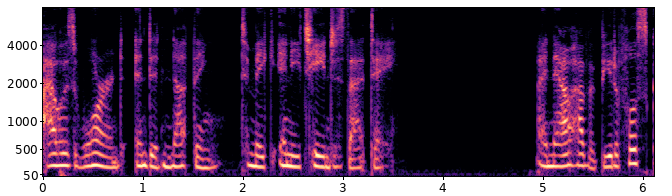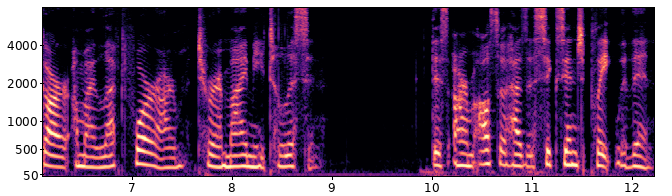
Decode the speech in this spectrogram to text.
I was warned and did nothing to make any changes that day. I now have a beautiful scar on my left forearm to remind me to listen. This arm also has a six inch plate within.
